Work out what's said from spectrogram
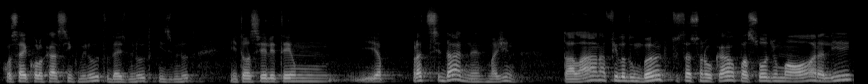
consegue colocar 5 minutos, 10 minutos, 15 minutos. Então assim ele tem um e a praticidade, né? Imagina, tá lá na fila de um banco, tu estacionou o carro, passou de uma hora ali,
